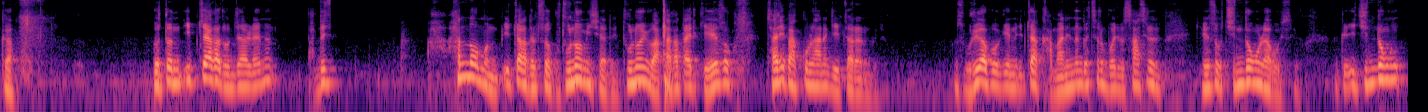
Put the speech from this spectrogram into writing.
그러니까 어떤 입자가 존재하려면 반드시 한 놈은 입자가 될 수 없고 두 놈이 있어야 돼. 두 놈이 왔다 갔다 이렇게 계속 자리 바꿈을 하는 게 입자라는 거죠. 그래서 우리가 보기에는 입자가 가만히 있는 것처럼 보지만 사실은 계속 진동을 하고 있어요. 그러니까 이 진동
